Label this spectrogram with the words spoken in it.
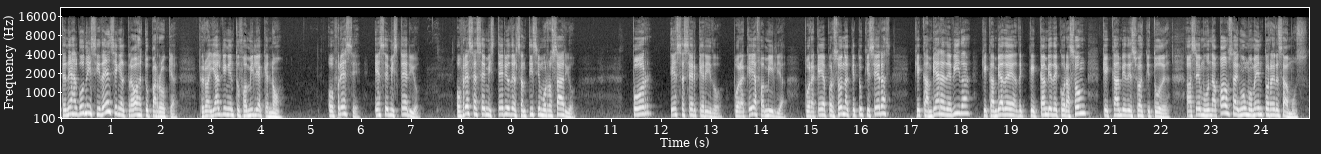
tenés alguna incidencia en el trabajo de tu parroquia. Pero hay alguien en tu familia que no. Ofrece ese misterio. Ofrece ese misterio del Santísimo Rosario por ese ser querido, por aquella familia, por aquella persona que tú quisieras que cambiara de vida, que cambie de, que cambie de corazón, que cambie de sus actitudes. Hacemos una pausa, en un momento regresamos.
